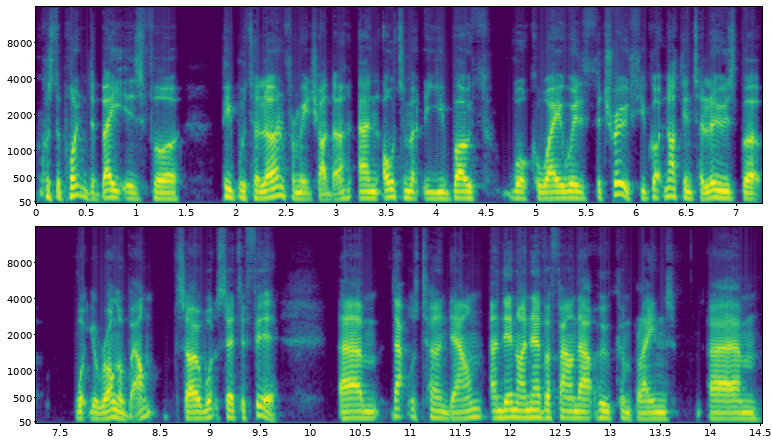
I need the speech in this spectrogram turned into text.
Because the point of debate is for people to learn from each other and ultimately you both walk away with the truth. You've got nothing to lose but what you're wrong about. So what's there to fear? Um, that was turned down and then i never found out who complained. Um,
